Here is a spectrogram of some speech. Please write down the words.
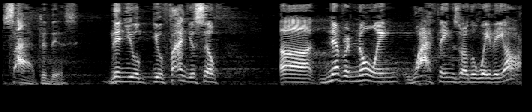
side to this, then you'll, you'll find yourself uh, never knowing why things are the way they are.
